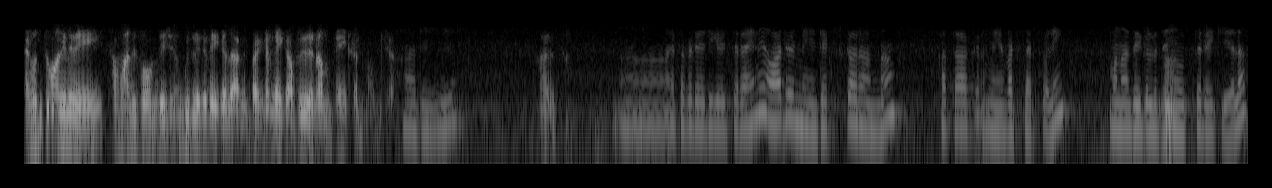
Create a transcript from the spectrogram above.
ඇමතුමාගේ නෙවෙයි සමාධි ෆවුන්ඩේෂන් බිල් එකට ඒක දාන්න එපා කියලා ඒක අපි වෙනම පේ කරනවා කියලා. හරි. හරි. එතකොට ඒ ටික විතරයිනේ. ඔයාලට මේ ටෙක්ස්ට් කරන්න කතා කර මේ WhatsApp වලින් මොනවද ඒගොල්ලෝ දෙන උත්තරේ කියලා.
